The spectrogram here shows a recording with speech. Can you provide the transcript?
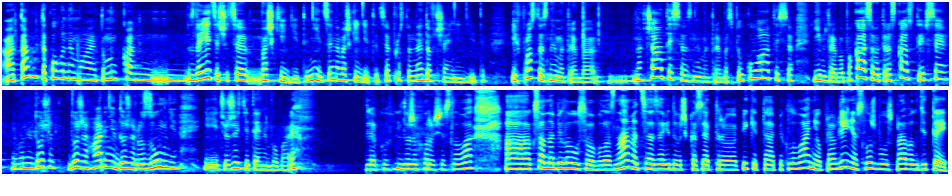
А там такого немає. Тому здається, що це важкі діти. Ні, це не важкі діти, це просто недовчені діти. Їх просто з ними треба навчатися, з ними треба спілкуватися, їм треба показувати, розказувати і все. І вони дуже, дуже гарні, дуже розумні, і чужих дітей не буває. Дякую, дуже хороші слова. А, Оксана Білоусова була з нами. Це завідувачка сектору опіки та піклування управління служби у справах дітей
